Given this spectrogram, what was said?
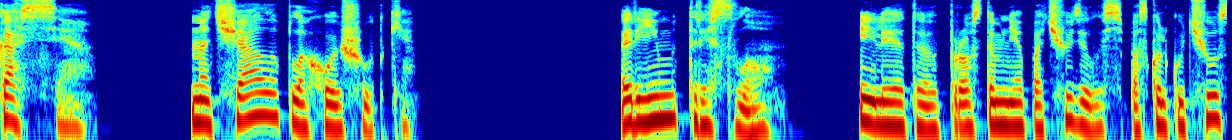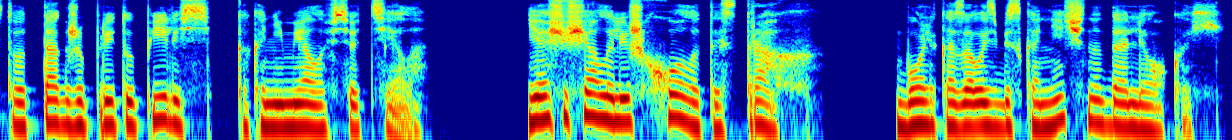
Кассия. Начало плохой шутки. Рим трясло. Или это просто мне почудилось, поскольку чувства так же притупились, как онемело все тело. Я ощущала лишь холод и страх. Боль казалась бесконечно далекой,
